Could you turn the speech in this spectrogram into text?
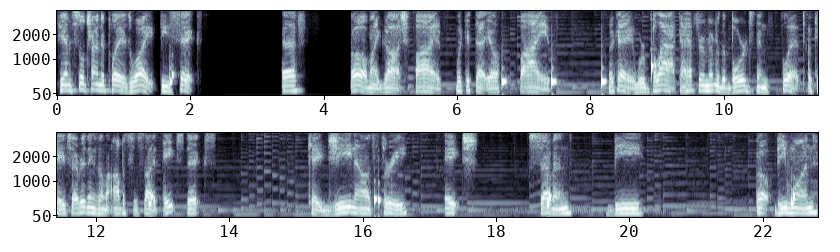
See, I'm still trying to play as white. D6. F. Oh my gosh, five. Look at that, yo. Five. Okay, we're black. I have to remember the board's been flipped. Okay, so everything's on the opposite side. H6. Okay, G now is three. H. Seven. B. Oh, B1.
